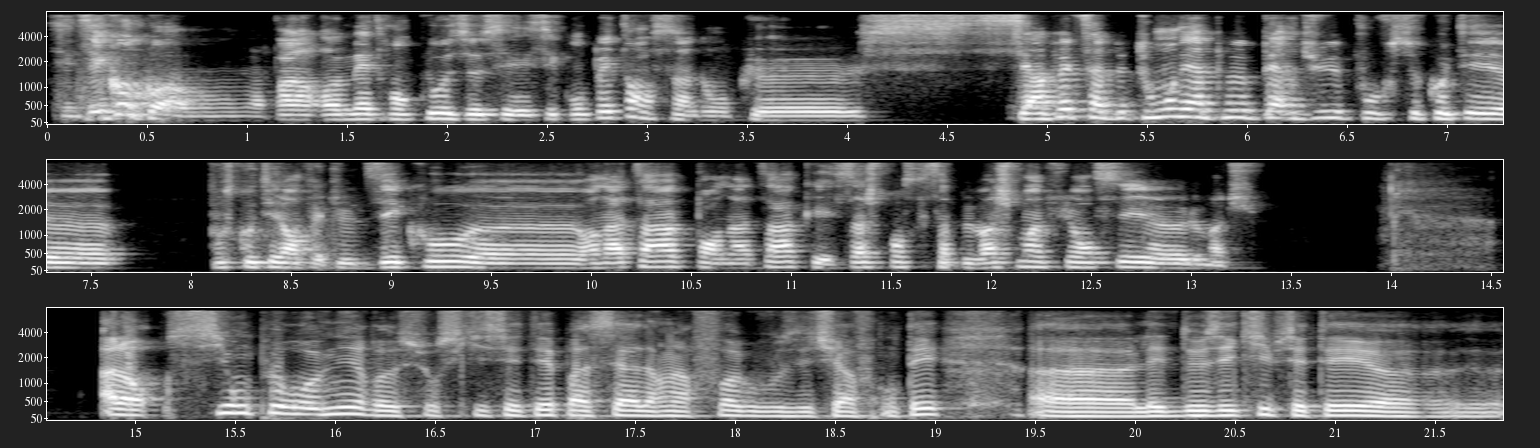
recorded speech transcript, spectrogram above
c'est Zeko quoi. On va pas remettre en cause ses, compétences. Hein. donc euh, c'est en fait ça, tout le monde est un peu perdu pour ce côté euh, pour ce côté-là en fait. Le euh, en attaque, pas en attaque et ça je pense que ça peut vachement influencer le match. Alors, si on peut revenir euh, sur ce qui s'était passé la dernière fois que vous vous étiez affrontés, euh, les deux équipes s'étaient euh,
